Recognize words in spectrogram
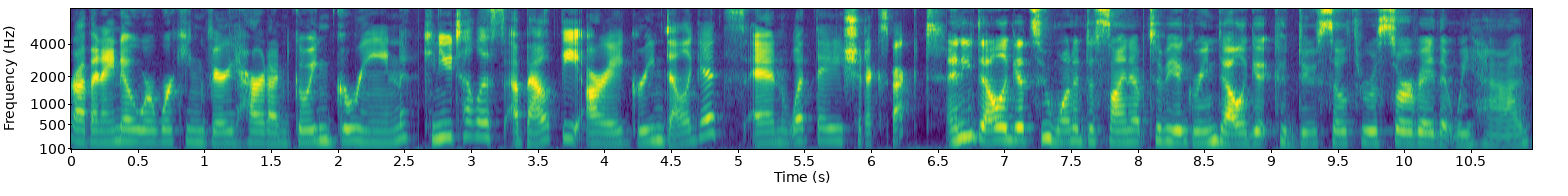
Robin, I know we're working very hard on going green. Can you tell us about the RA Green delegates and what they should expect? Any delegates who wanted to sign up to be a green delegate could do so through a survey that we had.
